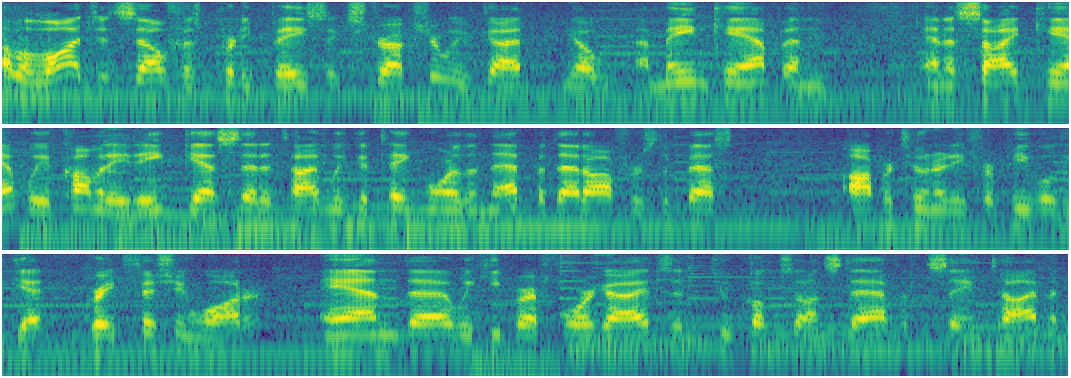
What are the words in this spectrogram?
Well, the lodge itself is pretty basic structure. We've got, you know, a main camp and, and a side camp. We accommodate eight guests at a time. We could take more than that, but that offers the best opportunity for people to get great fishing water. And uh, we keep our four guides and two cooks on staff at the same time. And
